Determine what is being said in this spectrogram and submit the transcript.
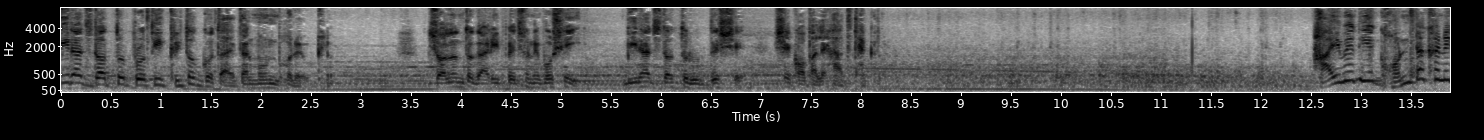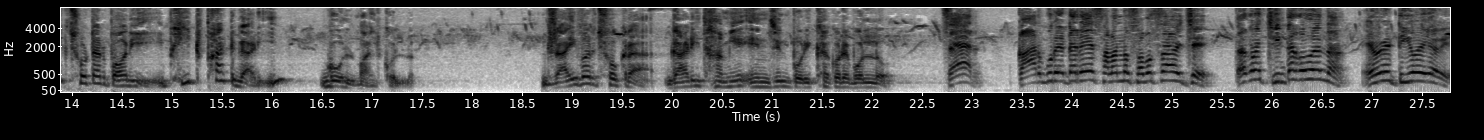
বিরাজ দত্তর প্রতি কৃতজ্ঞতায় তার মন ভরে উঠল। চলন্ত গাড়ির পেছনে বসেই বিরাজ দত্তর উদ্দেশ্যে সে কপালে হাত ঠেকাল। হাইওয়ে দিয়ে ঘন্টাখানেক ছোটার পরই ফিটফাট গাড়ি গোলমাল করল। ড্রাইভার ছোকরা গাড়ি থামিয়ে ইঞ্জিন পরীক্ষা করে বলল, স্যার, কার্বুরেটারে সামান্য সমস্যা হয়েছে। তার চিন্তা করবেন না এমনি ঠিক হয়ে যাবে।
